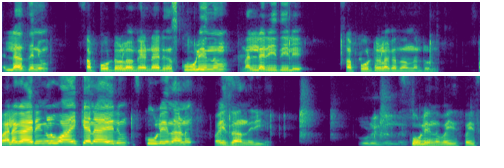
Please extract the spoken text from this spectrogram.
എല്ലാത്തിനും സപ്പോർട്ടുകളൊക്കെ ഉണ്ടായിരുന്നു. സ്കൂളിൽ നിന്നും നല്ല രീതിയിൽ സപ്പോർട്ടുകളൊക്കെ തന്നിട്ടുണ്ട്. പല കാര്യങ്ങൾ വാങ്ങിക്കാനായാലും സ്കൂളിൽ നിന്നാണ് പൈസ തന്നിരിക്കും സ്കൂളിൽ നിന്ന് പൈസ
